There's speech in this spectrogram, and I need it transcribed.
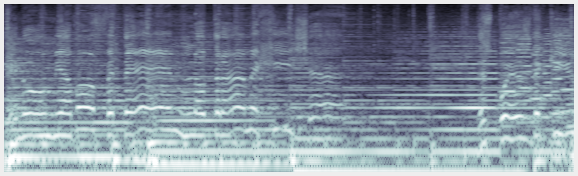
Que no me abofete en la otra mejilla. Después de que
